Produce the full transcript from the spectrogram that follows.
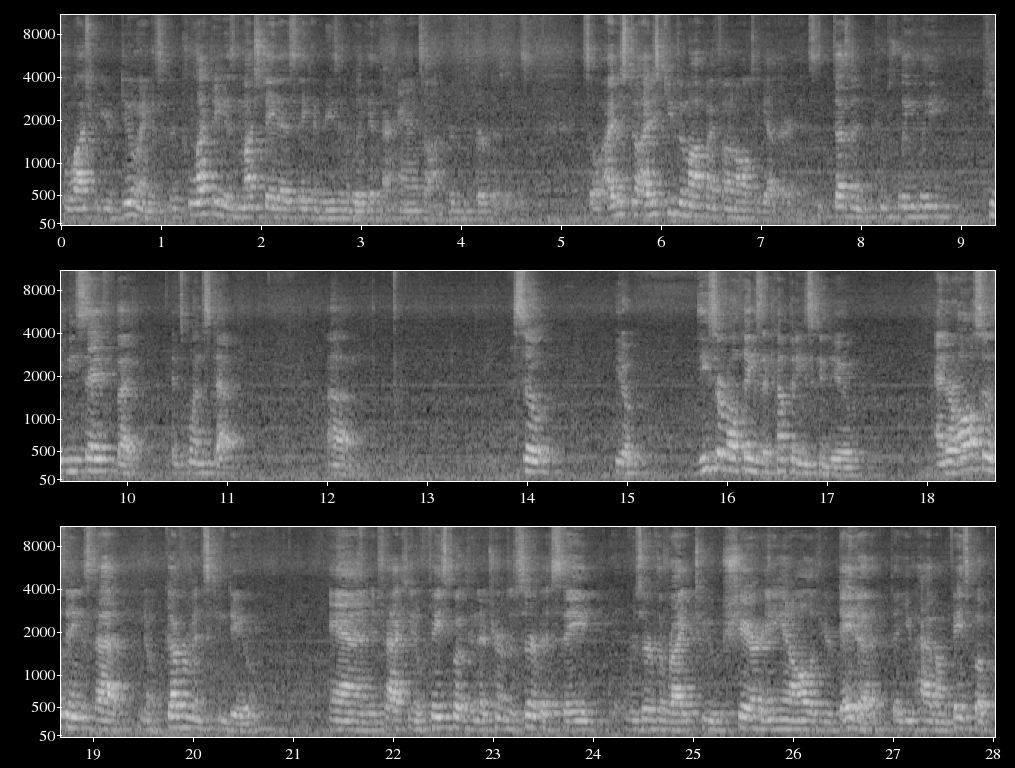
to watch what you're doing. So they're collecting as much data as they can reasonably get their hands on for these purposes. So I just, I just keep them off my phone altogether. It doesn't completely keep me safe, but it's one step. Um, so, you know, these are all things that companies can do, and they're also things that you know governments can do. And in fact, you know, Facebook in their terms of service, they reserve the right to share any and all of your data that you have on Facebook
